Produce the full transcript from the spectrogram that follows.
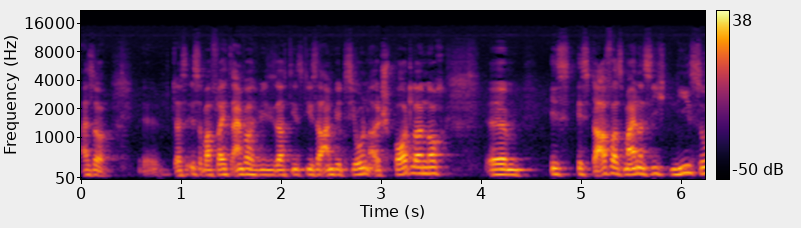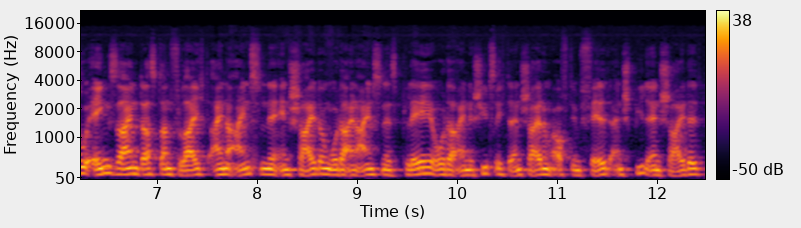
also äh, das ist aber vielleicht einfach, wie gesagt, diese Ambition als Sportler noch. Ähm, es, es darf aus meiner Sicht nie so eng sein, dass dann vielleicht eine einzelne Entscheidung oder ein einzelnes Play oder eine Schiedsrichterentscheidung auf dem Feld ein Spiel entscheidet.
